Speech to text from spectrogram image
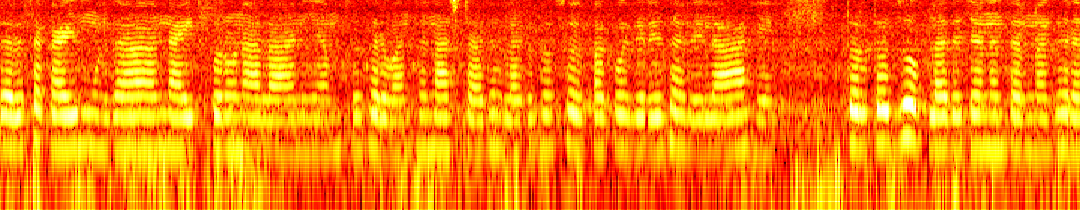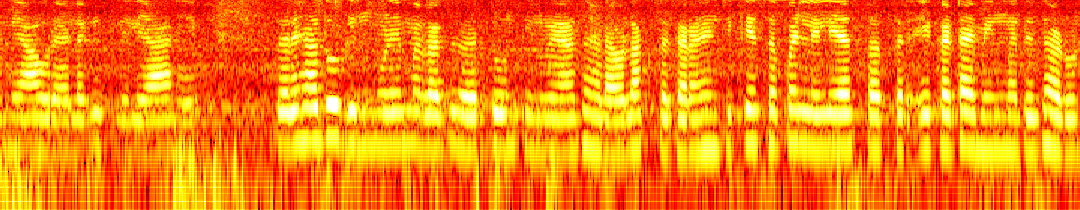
तर सकाळी मुलगा नाईट करून आला आणि आमचा सर्वांचा नाश्ता झाला. तसा स्वयंपाक वगैरे झालेला आहे. तर तो झोपला. त्याच्यानंतर ना घरं मी आवरायला घेतलेली आहे. तर ह्या दोघींमुळे मला घर दोन तीन वेळा झाडावं लागतं. कारण यांची केसं पडलेली असतात तर एका टायमिंगमध्ये झाडून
